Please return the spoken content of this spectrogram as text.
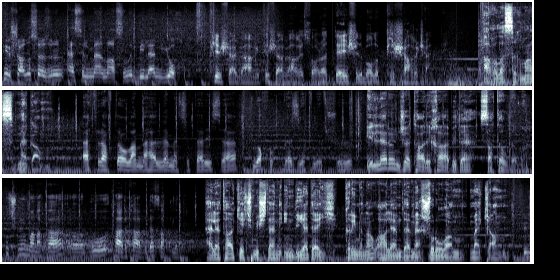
Pirşağı sözünün əsl mənasını bilən yoxdur. Pirşəqağı, Pirşəqağı sonra dəyişilib olub Pirşağı kəndi. Ağla sığmaz məqam. Ətrafda olan məhəllə məscidləri isə yox vəziyyətinə düşür. İllər öncə tarixi abidə satıldımı? 3000 manata e, bu tarixi abidə satılıb. Hələ ta keçmişdən indiyədək kriminal aləmdə məşhur olan məkan. Bir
